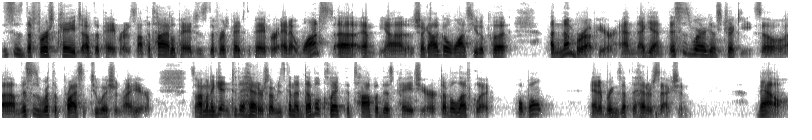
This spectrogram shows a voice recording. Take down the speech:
this is the first page of the paper. It's not the title page. This is the first page of the paper, and it wants uh, uh, Chicago wants you to put a number up here. And again, this is where it gets tricky. So um, this is worth the price of tuition right here. So I'm going to get into the header. So I'm just going to double click the top of this page here, double left click, boom, boom, and it brings up the header section. Now,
